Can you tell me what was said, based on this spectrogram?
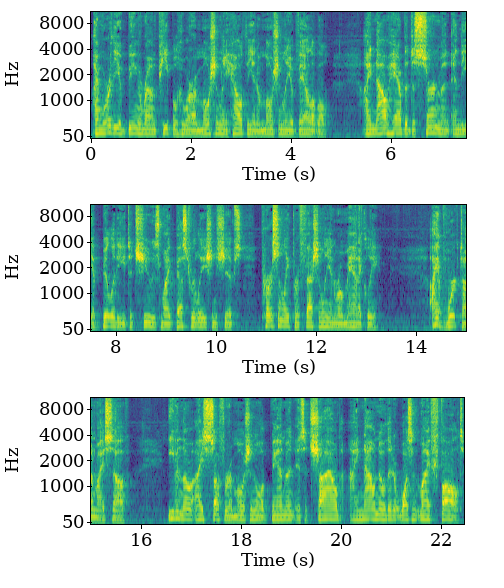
I'm worthy of being around people who are emotionally healthy and emotionally available. I now have the discernment and the ability to choose my best relationships personally, professionally, and romantically. I have worked on myself. Even though I suffer emotional abandonment as a child, I now know that it wasn't my fault.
